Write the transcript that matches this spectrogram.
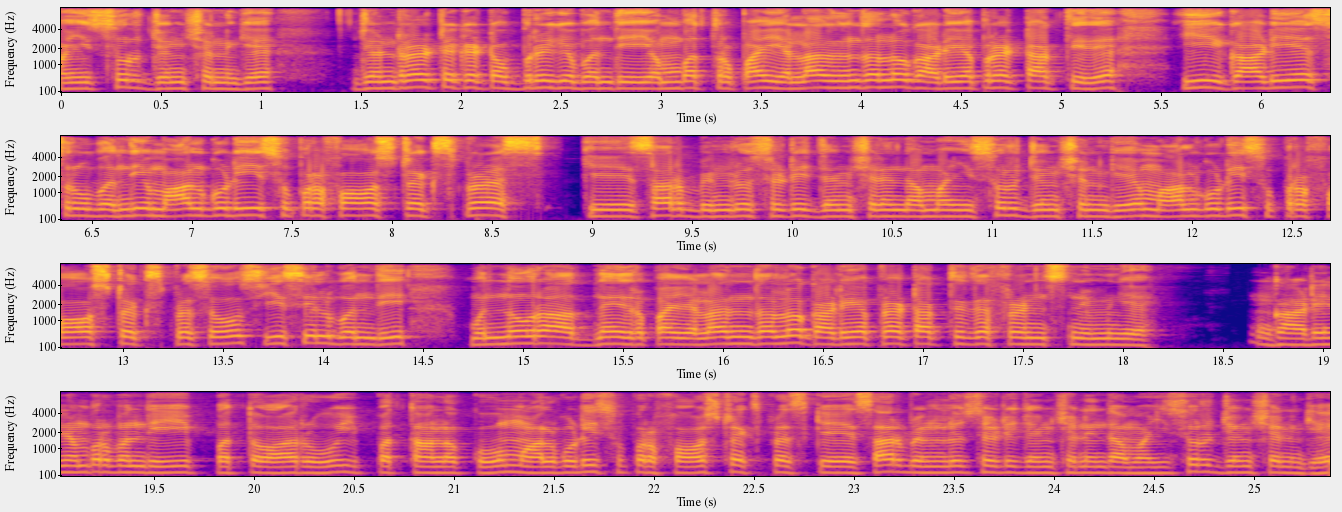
ಮೈಸೂರು ಜಂಕ್ಷನ್ಗೆ ಜನರಲ್ ಟಿಕೆಟ್ ಒಬ್ಬರಿಗೆ ಬಂದು ಎಂಬತ್ತು ರೂಪಾಯಿ. ಎಲ್ಲದರಿಂದಲೂ ಗಾಡಿ ಆಪ್ರೇಟ್ ಆಗ್ತಿದೆ. ಈ ಗಾಡಿ ಹೆಸರು ಬಂದು Malgudi super fast express. K S R Bengaluru city ಜಂಕ್ಷನಿಂದ ಮೈಸೂರು ಜಂಕ್ಷನ್ಗೆ ಮಾಲ್ಗುಡಿ ಸೂಪರ್ ಫಾಸ್ಟ್ ಎಕ್ಸ್ಪ್ರೆಸ್ಸು, ಸಿ ಸಿಲ್ ಬಂದು ಮುನ್ನೂರ ಹದಿನೈದು ರೂಪಾಯಿ. ಎಲ್ಲದರಿಂದಲೂ ಗಾಡಿ ಆಪ್ರೇಟ್ ಆಗ್ತಿದೆ ಫ್ರೆಂಡ್ಸ್ ನಿಮಗೆ. ಗಾಡಿ ನಂಬರ್ ಬಂದು ಇಪ್ಪತ್ತು ಆರು ಇಪ್ಪತ್ನಾಲ್ಕು, Malgudi super fast express K S R Bengaluru city ಜಂಕ್ಷನಿಂದ ಮೈಸೂರು ಜಂಕ್ಷನ್ಗೆ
